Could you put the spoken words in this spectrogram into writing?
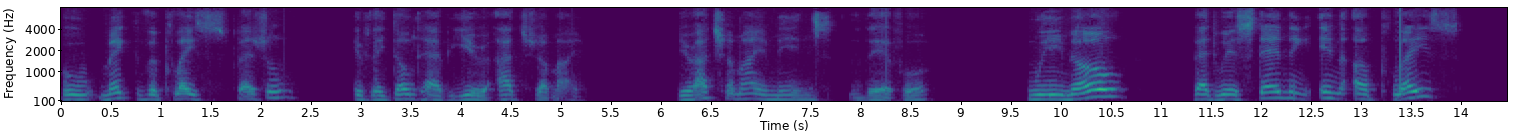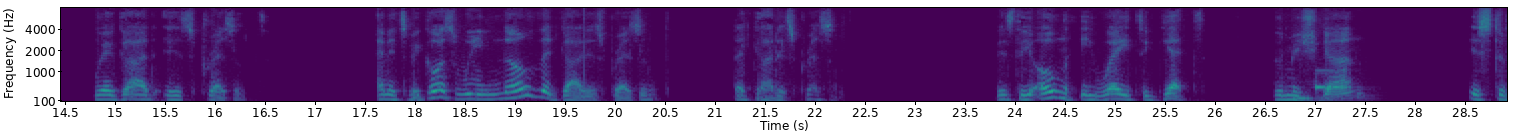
who make the place special, if they don't have Yirat Shamayim. Yirat Shamayim means, therefore, we know that we're standing in a place where God is present. And it's because we know that God is present that God is present. It's the only way to get the Mishkan is to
